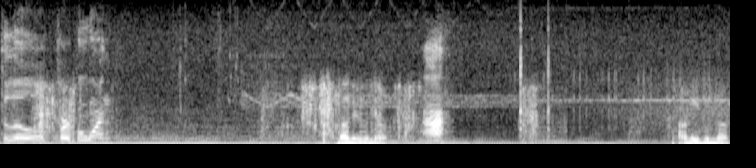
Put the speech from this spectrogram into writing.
the little purple one? I don't even know. Huh? I don't even know.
